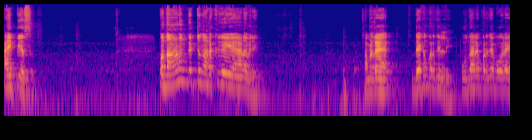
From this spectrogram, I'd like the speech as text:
ഐ പി എസ്. ഇപ്പം നാണം കെട്ട് നടക്കുകയാണ് അവർ നമ്മളുടെ അദ്ദേഹം പറഞ്ഞില്ലേ പൂന്താനം പറഞ്ഞ പോലെ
